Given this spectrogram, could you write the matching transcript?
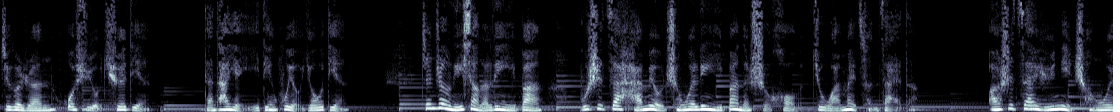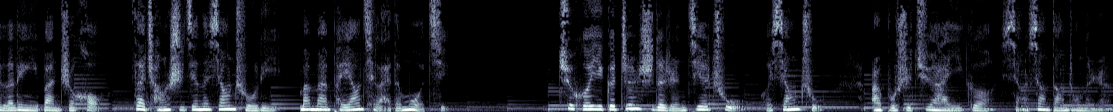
这个人或许有缺点，但他也一定会有优点。真正理想的另一半，不是在还没有成为另一半的时候就完美存在的，而是在与你成为了另一半之后，在长时间的相处里慢慢培养起来的默契。去和一个真实的人接触和相处，而不是去爱一个想象当中的人。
